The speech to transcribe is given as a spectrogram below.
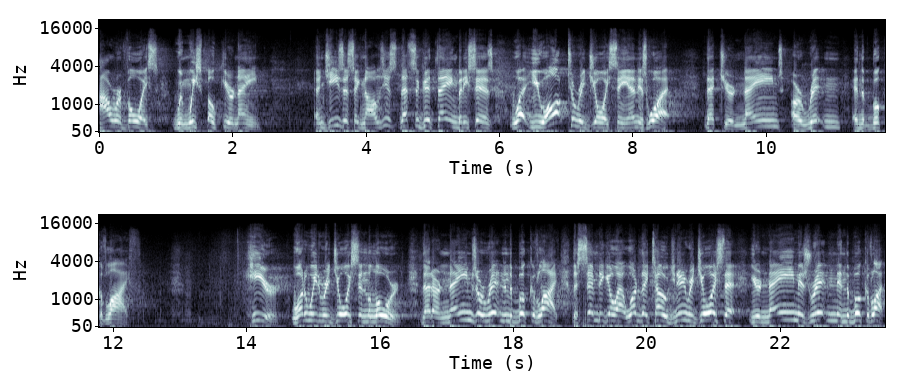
our voice when we spoke your name. And Jesus acknowledges that's a good thing, but he says, what you ought to rejoice in is what? That your names are written in the book of life here. What are we to rejoice in the Lord? That our names are written in the book of life. The 70 go out. What are they told? You need to rejoice that your name is written in the book of life.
